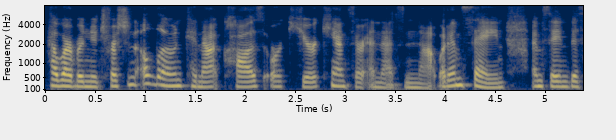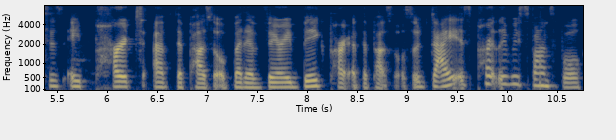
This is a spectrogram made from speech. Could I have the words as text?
However, nutrition alone cannot cause or cure cancer. And that's not what I'm saying. I'm saying this is a part of the puzzle, but a very big part of the puzzle. So, diet is partly responsible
